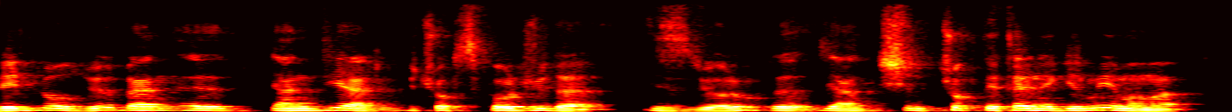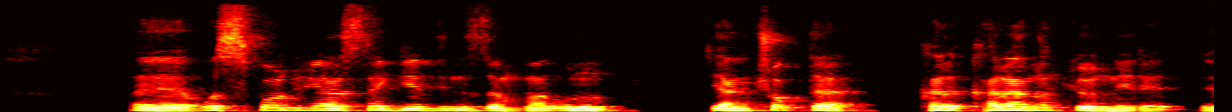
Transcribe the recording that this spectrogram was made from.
belli oluyor. Ben e, yani diğer birçok sporcuyu da izliyorum. E, yani şimdi çok detayına girmeyeyim ama e, o spor dünyasına girdiğiniz zaman onun yani çok da kar, karanlık yönleri e,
